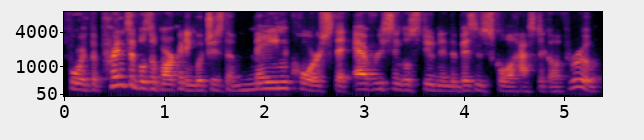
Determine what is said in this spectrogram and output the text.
for the principles of marketing, which is the main course that every single student in the business school has to go through.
